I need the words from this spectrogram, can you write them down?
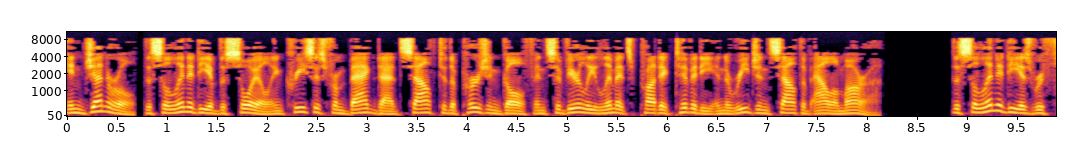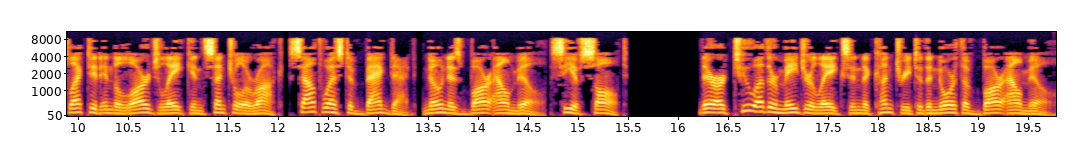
In general, the salinity of the soil increases from Baghdad south to the Persian Gulf and severely limits productivity in the region south of Al-Amara. The salinity is reflected in the large lake in central Iraq, southwest of Baghdad, known as Bahr al-Milh sea of Salt. There are two other major lakes in the country to the north of Bahr al-Milh,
